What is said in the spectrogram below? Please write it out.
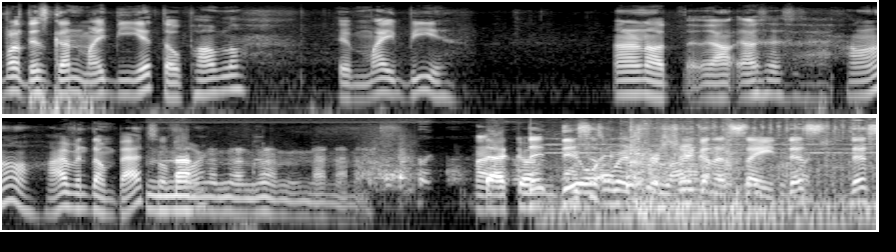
Bro, this gun might be it though, Pablo. It might be. I don't know. I, I, I don't know. I haven't done bad so no, far. no, no, no, no, no, no. That gun, thi- this is where it's enter for sure gonna say this. This.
